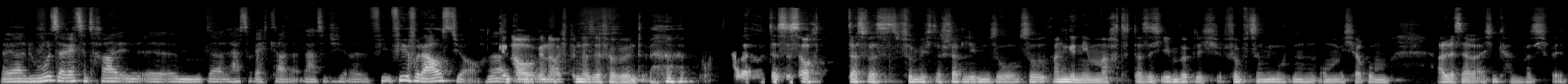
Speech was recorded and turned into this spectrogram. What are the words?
Naja, du wohnst ja recht zentral, in, äh, ähm, da hast du recht klar, da hast du natürlich äh, viel, viel vor der Haustür auch. Ne? Genau, genau, ich bin da sehr verwöhnt. Aber das ist auch das, was für mich das Stadtleben so, so angenehm macht, dass ich eben wirklich 15 Minuten um mich herum alles erreichen kann, was ich will.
